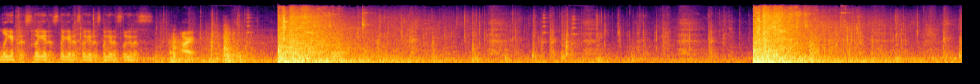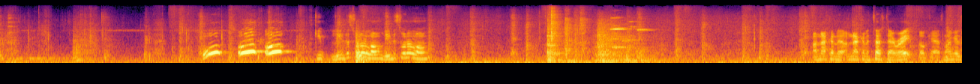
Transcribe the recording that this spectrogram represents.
Look at this. Look at this. Look at this. Look at this. Look at this. Look at this. All right. Ooh, ooh, ooh. Keep leave this one alone. Leave this one alone. I'm not gonna I'm not gonna touch that, right? Okay, as long as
